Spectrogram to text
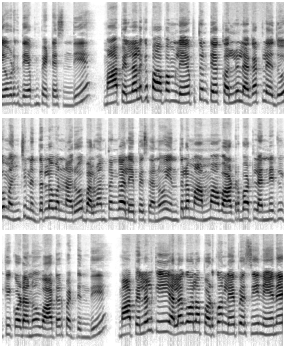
దేవుడికి దీపం పెట్టేసింది. మా పిల్లలకి పాపం లేపుతుంటే కళ్ళు లెగట్లేదు. మంచి నిద్రలో ఉన్నారు. బలవంతంగా లేపేశాను. ఇంతలో మా అమ్మ వాటర్ బాటిల్ అన్నిటికీ కూడాను వాటర్ పట్టింది. మా పిల్లలకి ఎలాగోలా పడుకొని లేపేసి నేనే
